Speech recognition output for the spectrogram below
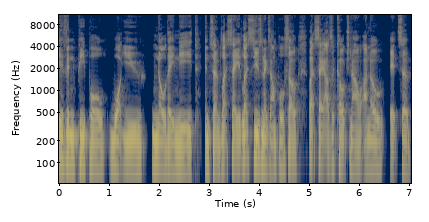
giving people what you know they need in terms let's say let's use an example so let's say as a coach now i know it's a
